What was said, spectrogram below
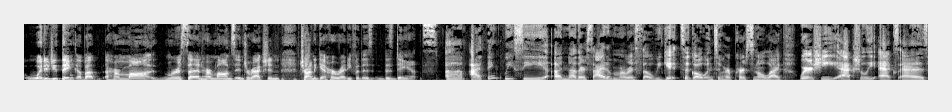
what did you think about her mom, Marissa, and her mom's interaction trying to get her ready for this this dance? Um, I think we see another side of Marissa. We get to go into her personal life where she actually acts as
